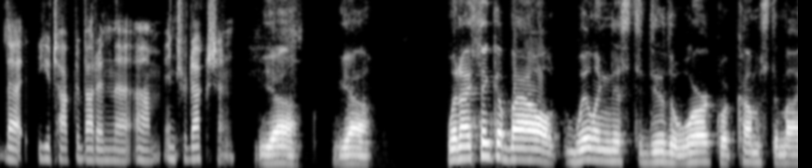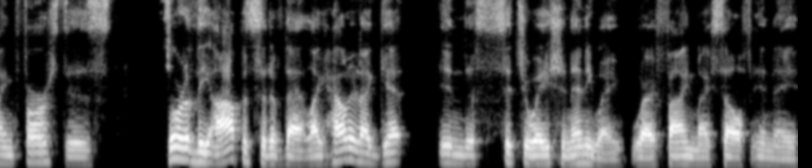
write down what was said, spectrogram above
that you talked about in the um, introduction. Yeah yeah. When i think about willingness to do the work what comes to mind first is sort of the opposite of that like how did i get in this situation anyway where i find myself in a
